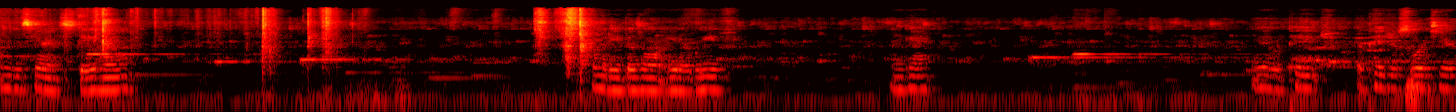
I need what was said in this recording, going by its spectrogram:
I'm just hearing stay home. Somebody doesn't want you to leave. Okay. We have a page, a page of swords here.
